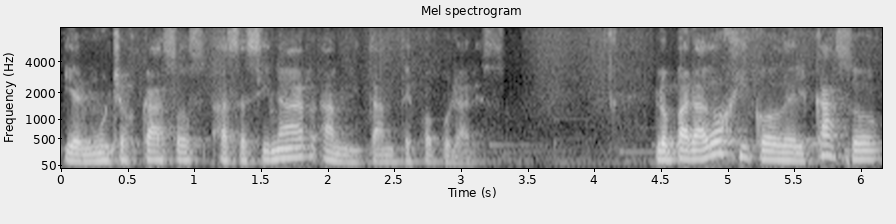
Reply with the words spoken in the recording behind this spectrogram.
y en muchos casos asesinar a militantes populares. Lo paradójico del caso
